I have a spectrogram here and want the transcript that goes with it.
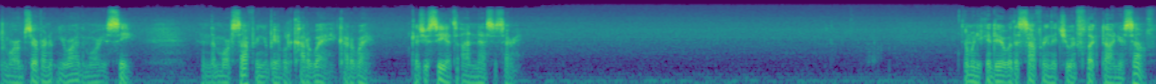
The more observant you are, the more you see. And the more suffering you'll be able to cut away, cut away, because you see it's unnecessary. And when you can deal with the suffering that you inflict on yourself.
